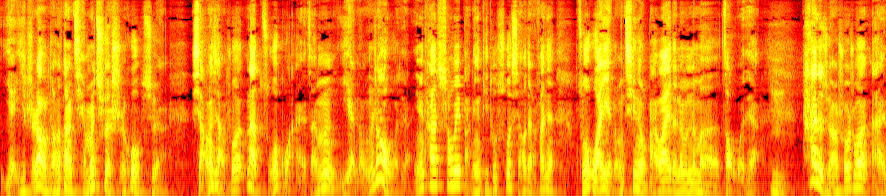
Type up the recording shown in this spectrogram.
也一直让我掉头，但是前面确实过不去。想了想说，那左拐咱们也能绕过去，因为他稍微把那个地图缩小点，发现左拐也能七扭八歪的那么那么走过去。嗯，他就觉得说说，哎，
